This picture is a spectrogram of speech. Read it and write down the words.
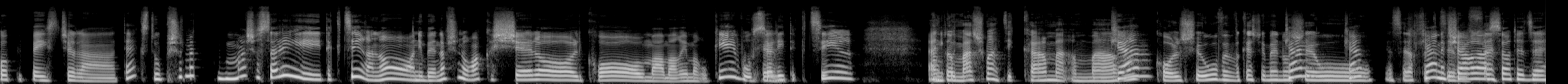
copy paste של הטקסט, הוא פשוט ממש עושה לי תקציר, אני לא, אני בן אדם שנורא קשה לו לקרוא מאמרים ארוכים, והוא עושה כן. לי תקציר. אני את ממש מעתיקה מאמר כן. כלשהו ומבקשת ממנו כן, שהוא כן. יעשה לך כן, תקציר אפשר יפה. לעשות את זה.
